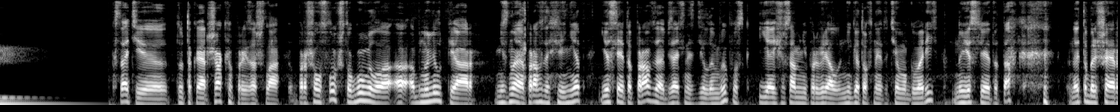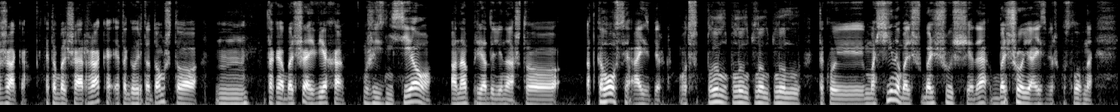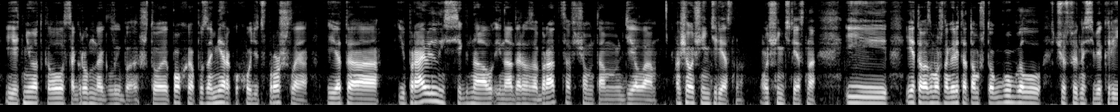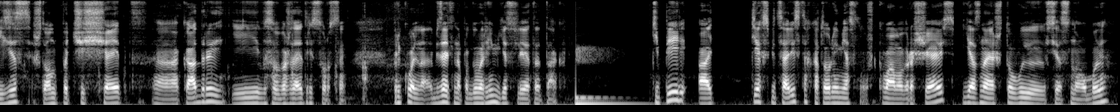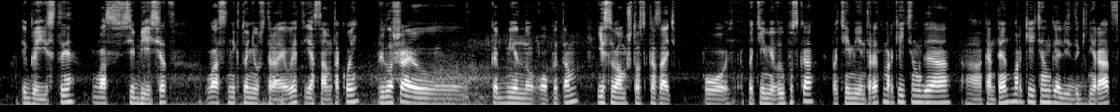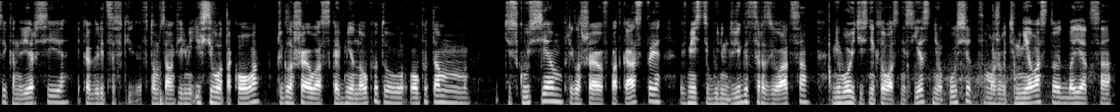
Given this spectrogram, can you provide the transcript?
Кстати, тут такая ржака произошла. Прошел слух, что Google обнулил пиар. Не знаю, правда или нет. Если это правда, обязательно сделаем выпуск. Я еще сам не проверял, не готов на эту тему говорить. Но если это так, но это большая ржака. Это большая ржака. Это говорит о том, что м- такая большая веха в жизни SEO, она преодолена, что откололся айсберг. Вот плыл, плыл, плыл, плыл такой махина больш, большущая, да, большой айсберг условно, и от нее откололась огромная глыба, что эпоха пузомерок уходит в прошлое, и это и правильный сигнал, и надо разобраться, в чем там дело. Вообще очень интересно, очень интересно. И, и это, возможно, говорит о том, что Google чувствует на себе кризис, что он подчищает э, кадры и высвобождает ресурсы. Прикольно, обязательно поговорим, если это так. Теперь о тех специалистах, которые меня слушают. К вам обращаюсь. Я знаю, что вы все снобы, эгоисты, вас все бесят, вас никто не устраивает, я сам такой. Приглашаю к обмену опытом. Если вам что сказать по, по теме выпуска, по теме интернет-маркетинга, а, контент-маркетинга, лидогенерации, конверсии, и, как говорится в, в том самом фильме, и всего такого. Приглашаю вас к обмену опыту, опытом, дискуссиям, приглашаю в подкасты. Вместе будем двигаться, развиваться. Не бойтесь, никто вас не съест, не укусит. Может быть, мне вас стоит бояться.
